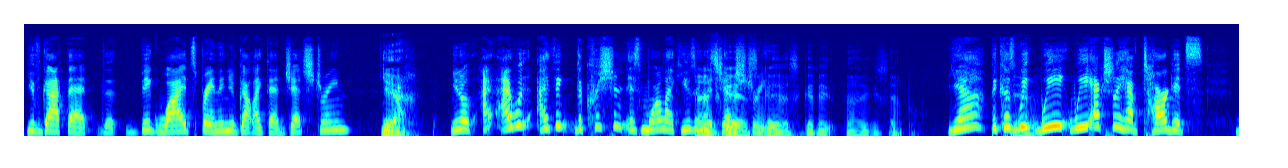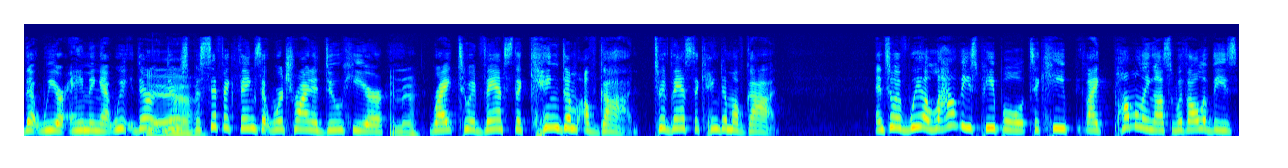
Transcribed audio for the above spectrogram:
you've got that the big wide spray and then you've got like that jet stream. Yeah, You know, I, I would I think the Christian is more like using that's the jet good. That's stream. good. That's a good uh, example. Yeah, because we we we actually have targets that we are aiming at. We there there are specific things that we're trying to do here, Amen. right, to advance the kingdom of God, to advance the kingdom of God. And so if we allow these people to keep like pummeling us with all of these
